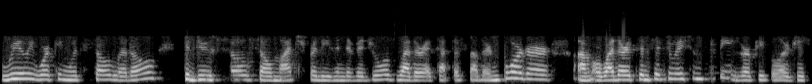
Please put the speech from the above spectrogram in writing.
really working with so little to do so so much for these individuals, whether it's at the southern border um, or whether it's in situations like these where people are just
